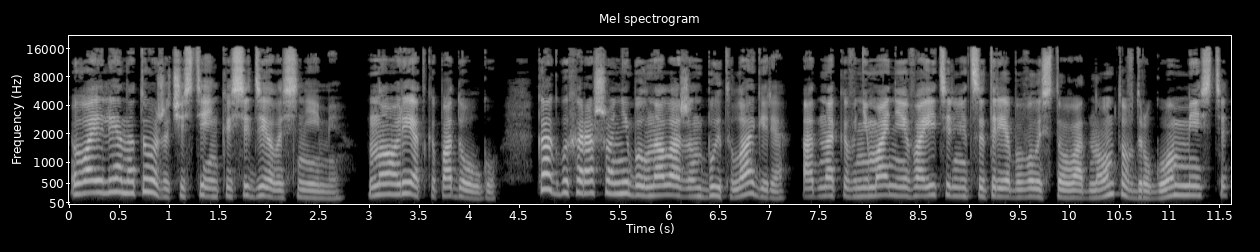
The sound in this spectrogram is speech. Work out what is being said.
Вайлена тоже частенько сидела с ними, но редко подолгу. Как бы хорошо ни был налажен быт лагеря, однако внимание воительницы требовалось то в одном, то в другом месте.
